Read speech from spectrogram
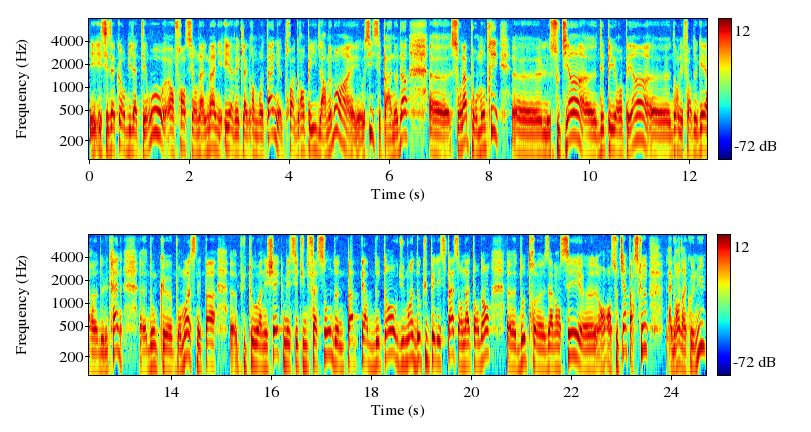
Et, ces accords bilatéraux, en France et en Allemagne, et avec la Grande-Bretagne, trois grands pays de l'armement, hein, et aussi, c'est pas anodin, sont là pour montrer le soutien des pays européens dans l'effort de guerre de l'Ukraine. donc, pour moi, ce n'est pas plutôt un échec, mais c'est une façon de ne pas perdre de temps ou du moins d'occuper l'espace en attendant euh, d'autres avancées euh, en, soutien parce que la grande inconnue,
